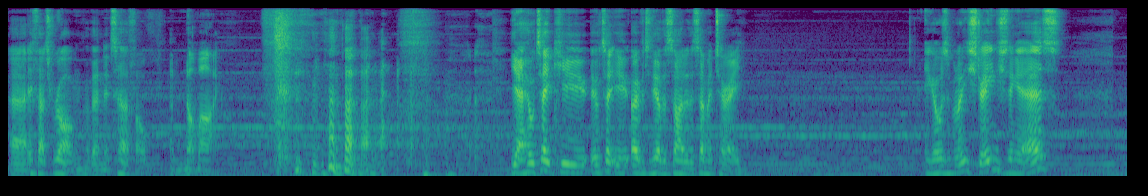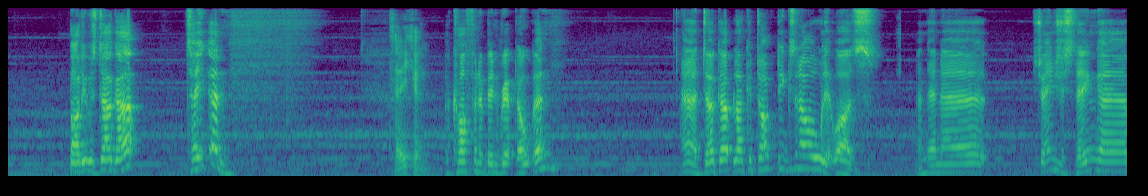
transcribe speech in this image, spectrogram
uh, if that's wrong, then it's her fault and not mine. yeah, he'll take you. He'll take you over to the other side of the cemetery. He goes, "A bloody strange thing it is. Body was dug up, taken. Taken. A coffin had been ripped open. Uh, dug up like a dog digs an hole, it was. And then, uh, strangest thing, uh,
